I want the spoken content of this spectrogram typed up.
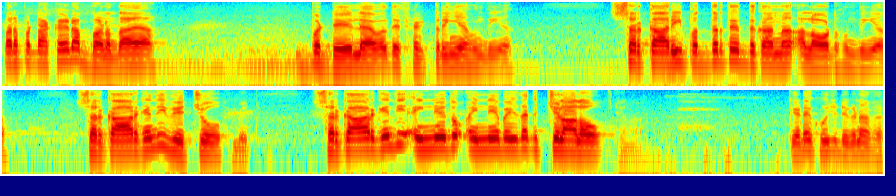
ਪਰ ਪਟਾਕਾ ਜਿਹੜਾ ਬਣਦਾ ਆ ਵੱਡੇ ਲੈਵਲ ਤੇ ਫੈਕਟਰੀਆਂ ਹੁੰਦੀਆਂ। ਸਰਕਾਰੀ ਪੱਧਰ ਤੇ ਦੁਕਾਨਾਂ ਅਲਾਟ ਹੁੰਦੀਆਂ। ਸਰਕਾਰ ਕਹਿੰਦੀ ਵੇਚੋ। ਸਰਕਾਰ ਕਹਿੰਦੀ ਇੰਨੇ ਤੋਂ ਇੰਨੇ ਵਜੇ ਤੱਕ ਚਲਾ ਲਓ। ਕਿਹੜੇ ਖੂਜ ਡਿੱਗਣਾ ਫਿਰ?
